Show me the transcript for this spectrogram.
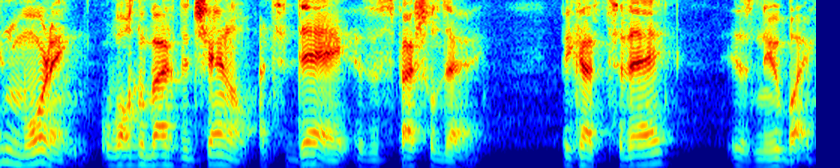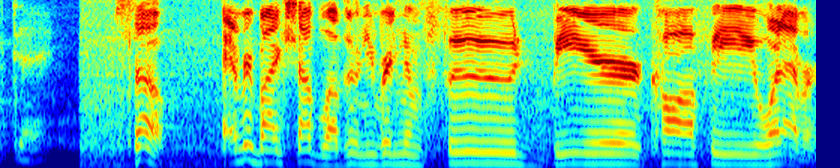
good morning. Welcome back to the channel. And today is a special day because today is new bike day. So, every bike shop loves it when you bring them food, beer, coffee, whatever.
